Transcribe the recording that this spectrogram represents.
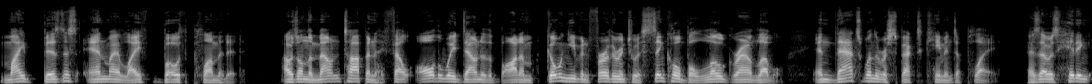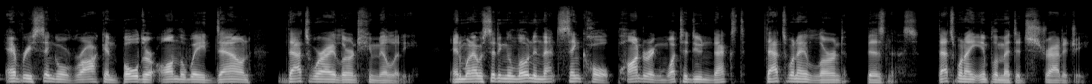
my business and my life both plummeted. I was on the mountaintop and I fell all the way down to the bottom, going even further into a sinkhole below ground level. And that's when the respect came into play. As I was hitting every single rock and boulder on the way down, that's where I learned humility. And when I was sitting alone in that sinkhole, pondering what to do next, that's when I learned business. That's when I implemented strategy.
